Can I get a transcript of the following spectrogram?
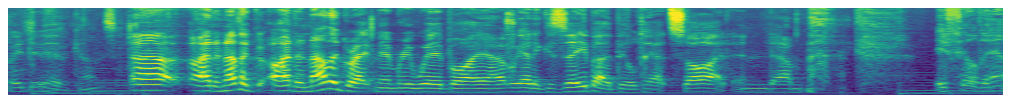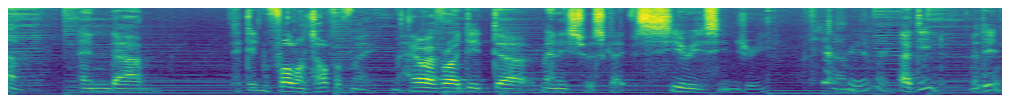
We do have guns. Uh, I had another. I had another great memory whereby uh, we had a gazebo built outside, and um, it fell down, and um, it didn't fall on top of me. However, I did uh, manage to escape serious injury. Did it really? I did. I did.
